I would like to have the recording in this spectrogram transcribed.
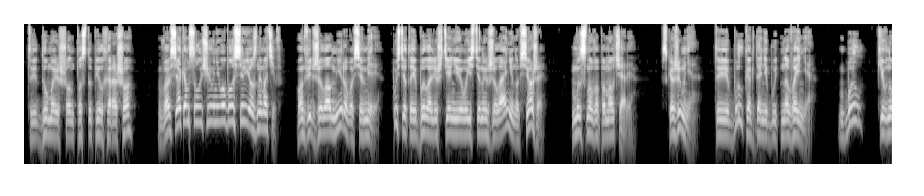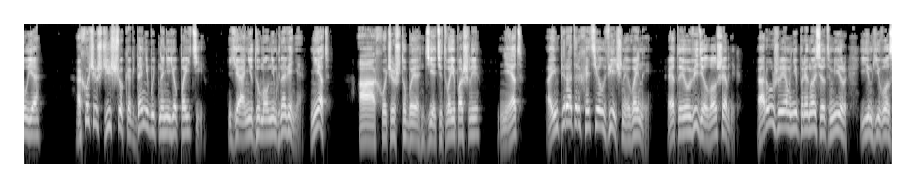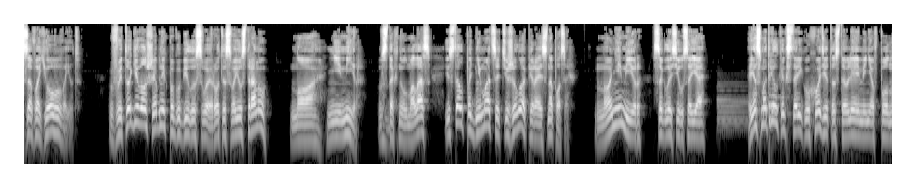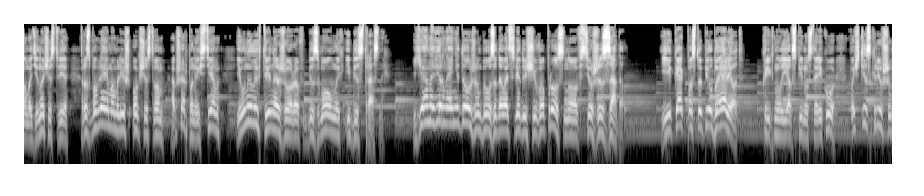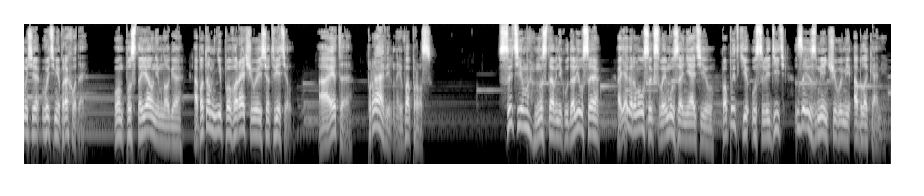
Ты думаешь, он поступил хорошо? Во всяком случае, у него был серьезный мотив. Он ведь желал мира во всем мире. Пусть это и было лишь тенью его истинных желаний, но все же. Мы снова помолчали. Скажи мне, «Ты был когда-нибудь на войне?» «Был», — кивнул я. «А хочешь еще когда-нибудь на нее пойти?» «Я не думал ни мгновения. Нет». «А хочешь, чтобы дети твои пошли?» «Нет». А император хотел вечной войны. Это и увидел волшебник. Оружием не приносят мир, им его завоевывают. В итоге волшебник погубил и свой род, и свою страну. Но не мир, вздохнул Малас, и стал подниматься, тяжело опираясь на посох. «Но не мир», — согласился я. Я смотрел, как старик уходит, оставляя меня в полном одиночестве, разбавляемом лишь обществом обшарпанных стен и унылых тренажеров, безмолвных и бесстрастных. Я, наверное, не должен был задавать следующий вопрос, но все же задал. «И как поступил бы Эллиот?» — крикнул я в спину старику, почти скрывшемуся во тьме прохода. Он постоял немного, а потом, не поворачиваясь, ответил. «А это правильный вопрос». С этим наставник удалился, а я вернулся к своему занятию, попытке уследить за изменчивыми облаками.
